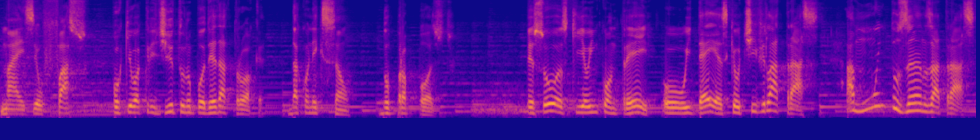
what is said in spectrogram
mas eu faço porque eu acredito no poder da troca, da conexão, do propósito. Pessoas que eu encontrei ou ideias que eu tive lá atrás, há muitos anos atrás,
